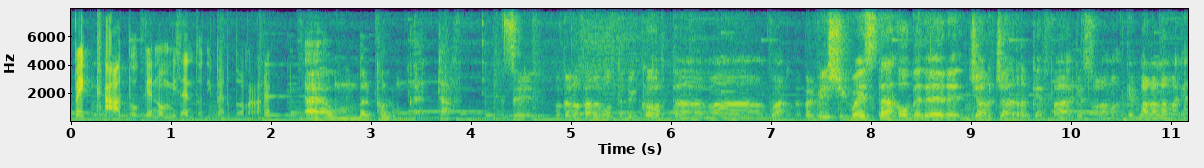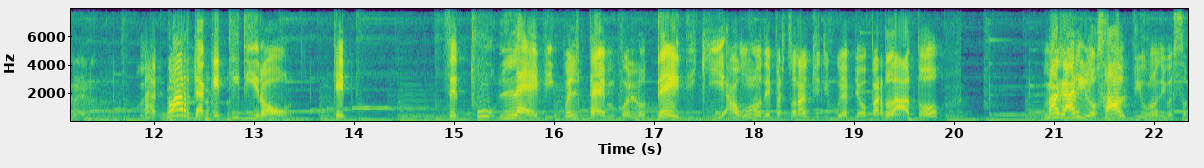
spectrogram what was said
peccato che non mi sento di perdonare. È un bel po' lunghetta. Sì, potevano farla molto più corta, ma guarda, preferisci questa o vedere Jar Jar che fa, che so, la ma- che balla la Macarena? Ma guarda che ti dirò che se tu levi quel tempo e lo dedichi a uno dei personaggi di cui abbiamo parlato, magari lo salvi uno di, perso-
